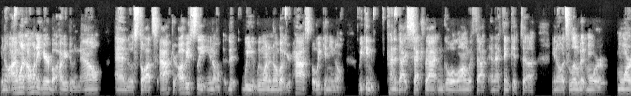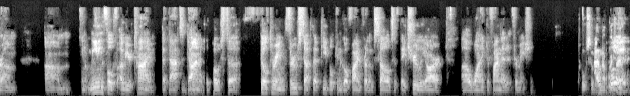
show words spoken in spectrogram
you know, I want I want to hear about how you're doing now and those thoughts after. Obviously, you know, th- we we want to know about your past, but we can, you know, we can kind of dissect that and go along with that. And I think it, uh, you know, it's a little bit more more um um you know meaningful of your time that that's done as opposed to filtering through stuff that people can go find for themselves if they truly are uh, wanting to find that information. Awesome. I, I would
